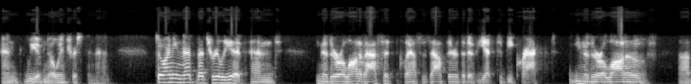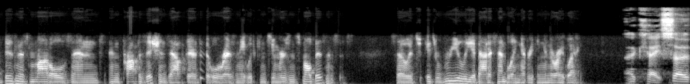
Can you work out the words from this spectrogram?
And we have no interest in that. So, I mean, that, that's really it. And, you know, there are a lot of asset classes out there that have yet to be cracked. You know, there are a lot of uh, business models and, and propositions out there that will resonate with consumers and small businesses. So it's, it's really about assembling everything in the right way. Okay, so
